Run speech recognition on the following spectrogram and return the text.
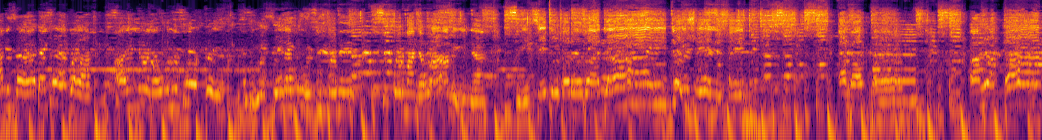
ani saadhan qaba ayyoo na ulfoofte siyeessee na guuddifame korma na waamina siyeessee tee barbaadaa iddoo ishee lise. Aha, aha, aha, aha.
